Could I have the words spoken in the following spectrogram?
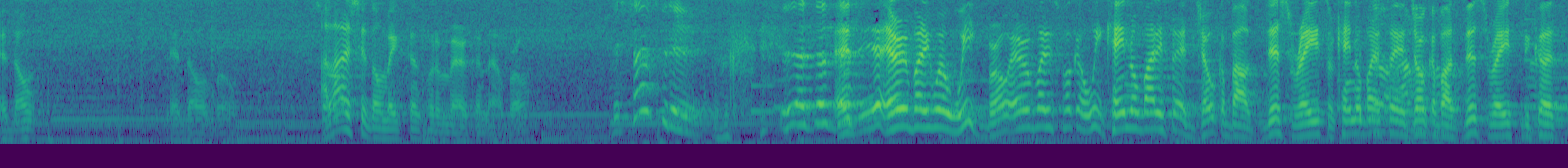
It don't. It don't, bro. A lot of shit don't make sense with America now, bro. They're sensitive. That- that- It's, that's- yeah, everybody went weak, bro. Everybody's fucking weak. Can't nobody say a joke about this race, or can't nobody No, say a joke don't- about this race because Uh,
